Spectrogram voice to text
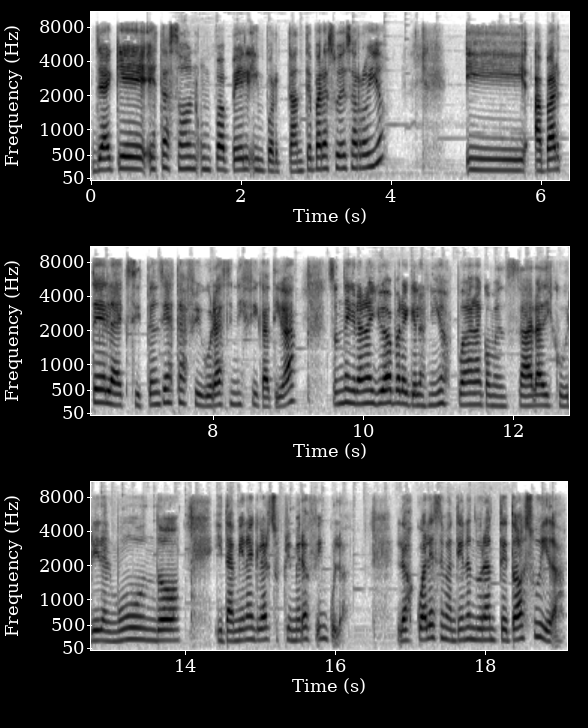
ya que estas son un papel importante para su desarrollo. Y aparte la existencia de estas figuras significativas son de gran ayuda para que los niños puedan comenzar a descubrir el mundo y también a crear sus primeros vínculos, los cuales se mantienen durante toda su vida.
